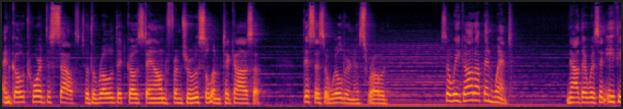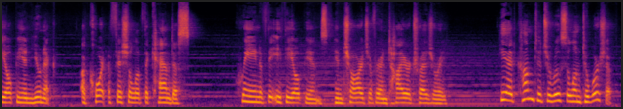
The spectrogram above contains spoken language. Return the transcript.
and go toward the south to the road that goes down from Jerusalem to Gaza. This is a wilderness road. So we got up and went. Now there was an Ethiopian eunuch, a court official of the Candace, queen of the Ethiopians, in charge of her entire treasury. He had come to Jerusalem to worship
